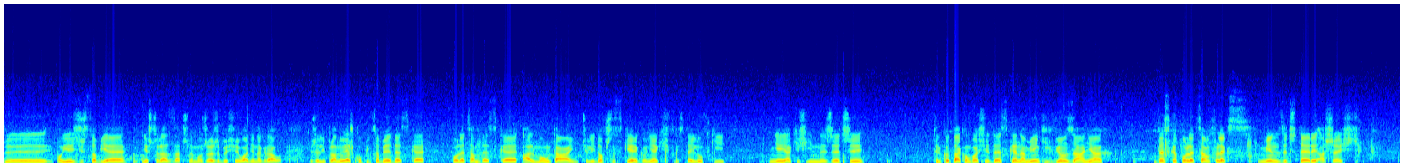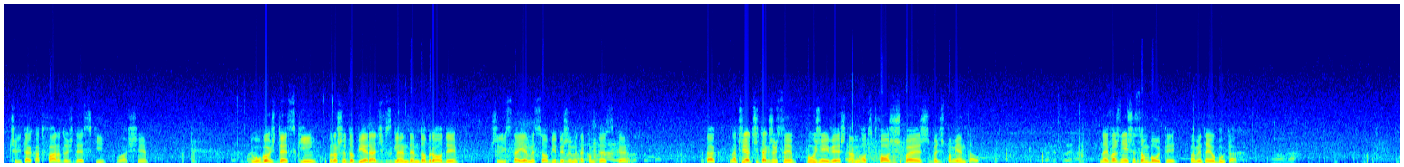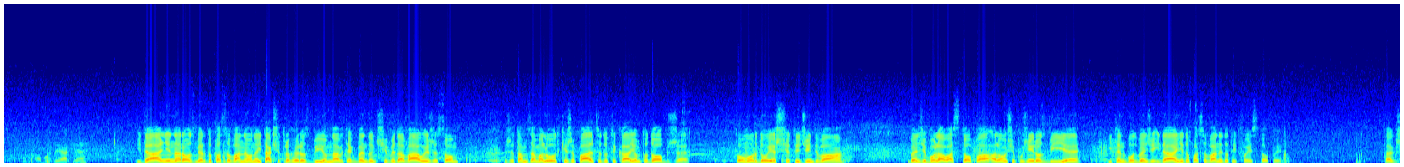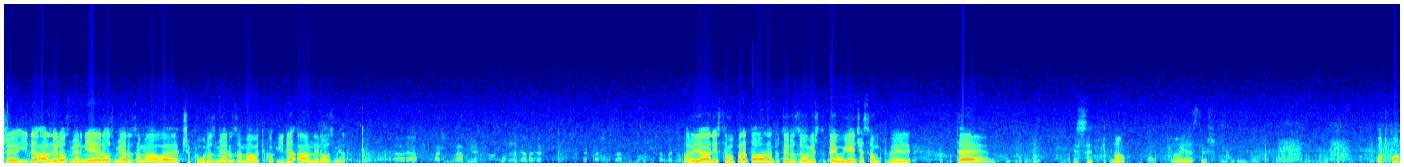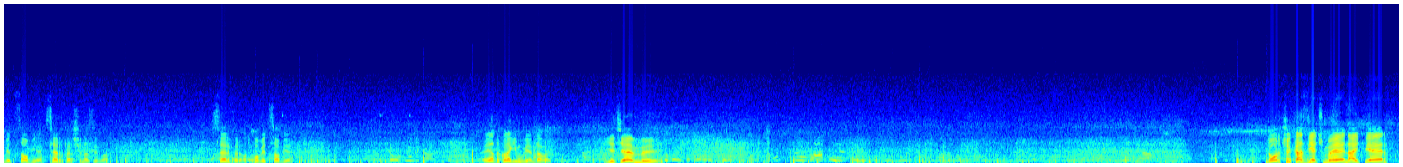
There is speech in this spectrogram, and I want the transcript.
yy, pojeździsz sobie, jeszcze raz zacznę może, żeby się ładnie nagrało. Jeżeli planujesz kupić sobie deskę, polecam deskę All Mountain, czyli do wszystkiego, nie jakieś freestyle'ówki, nie jakieś inne rzeczy, tylko taką właśnie deskę na miękkich wiązaniach. Deskę polecam Flex między 4 a 6, czyli taka twardość deski właśnie. Długość deski proszę dobierać względem do brody, czyli stajemy sobie, bierzemy taką deskę. Tak? Znaczy ja ci tak, żebyś sobie później wiesz, tam odtworzysz, powiesz, będziesz pamiętał. Najważniejsze są buty. Pamiętaj o butach. Dobra. A buty jakie? Idealnie na rozmiar dopasowane. One i tak się trochę rozbiją. Nawet jak będą ci się wydawały, że są, że tam za malutkie, że palce dotykają, to dobrze. Pomordujesz się tydzień, dwa. Będzie bolała stopa, ale on się później rozbije. I ten but będzie idealnie dopasowany do tej twojej stopy. Także idealny rozmiar. Nie rozmiar za małe, czy pół rozmiaru za małe, tylko idealny rozmiar. Dobra, patrz tu na mnie. Możesz gadać jak, jak patrzysz na mnie. Nie musisz tam zaglądać. Ale ja jestem operatorem tutaj, rozumiesz? Tutaj ujęcia są y, ten. Jeszcze, no? No jest już. Odpowiedz sobie. Surfer się nazywa. Surfer, odpowiedz sobie. Ja do kolegi mówiłem, dawaj. Jedziemy! Dorczyka zjedźmy najpierw.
